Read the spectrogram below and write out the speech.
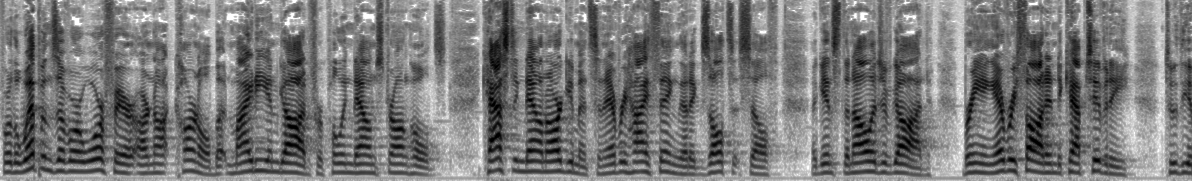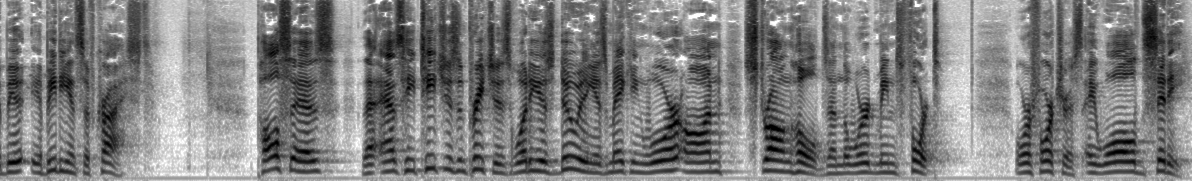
For the weapons of our warfare are not carnal, but mighty in God for pulling down strongholds, casting down arguments and every high thing that exalts itself against the knowledge of God, bringing every thought into captivity to the obedience of Christ. Paul says that as he teaches and preaches, what he is doing is making war on strongholds, and the word means fort or fortress, a walled city.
